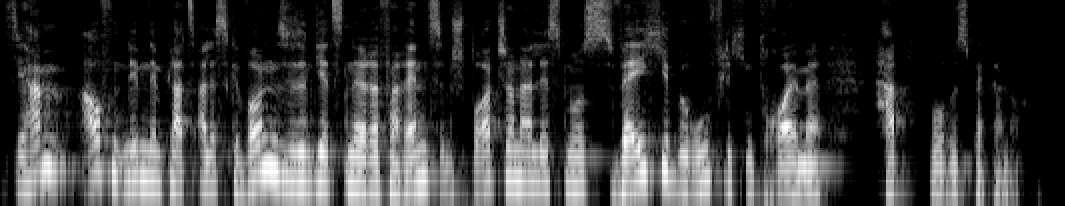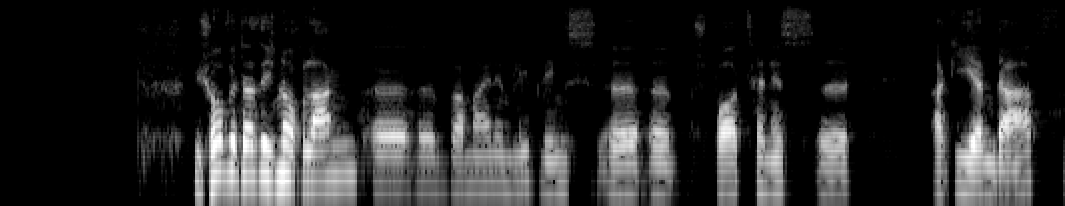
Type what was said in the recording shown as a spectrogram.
Sie haben auf und neben dem Platz alles gewonnen. Sie sind jetzt eine Referenz im Sportjournalismus. Welche beruflichen Träume hat Boris Becker noch? Ich hoffe, dass ich noch lang äh, äh bei meinem Lieblingssport äh, äh Tennis äh, agieren darf.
